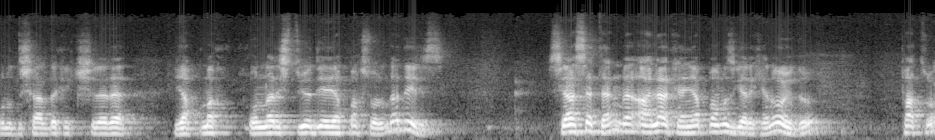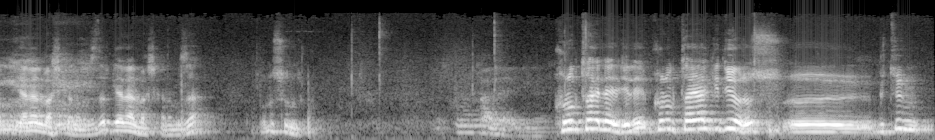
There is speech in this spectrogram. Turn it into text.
Bunu dışarıdaki kişilere yapmak, onlar istiyor diye yapmak zorunda değiliz. Siyaseten ve ahlaken yapmamız gereken oydu. Patron genel başkanımızdır. Genel başkanımıza bunu sunduk. Kurultayla ilgili. Kurultayla ilgili kurultaya gidiyoruz. Ee, Bütün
